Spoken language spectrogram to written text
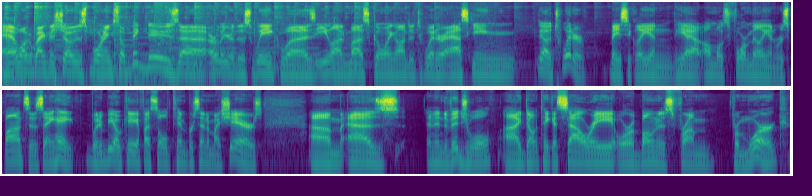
And welcome back to the show this morning. So, big news uh, earlier this week was Elon Musk going on to Twitter asking, you know, Twitter basically, and he had almost 4 million responses saying, hey, would it be okay if I sold 10% of my shares? Um, as an individual, I don't take a salary or a bonus from from work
